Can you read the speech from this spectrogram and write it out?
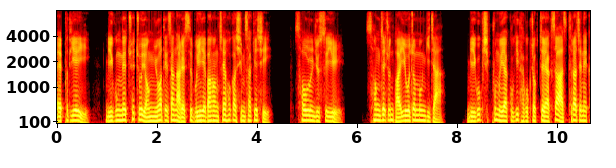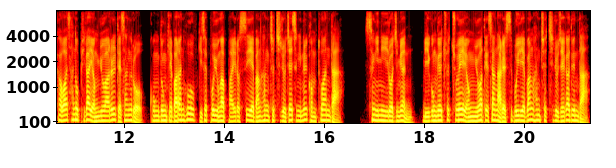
FDA, 미국 내 최초 영유아 대상 RSV 예방항체 허가 심사 개시. 서울 뉴스 1. 성재준 바이오 전문 기자. 미국 식품의약국이 다국적 제약사 아스트라제네카와 사노피가 영유아를 대상으로 공동 개발한 호흡기세포 융합 바이러스 예방 항체 치료제 승인을 검토한다. 승인이 이뤄지면 미국 내 최초의 영유아 대상 RSV 예방 항체 치료제가 된다.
